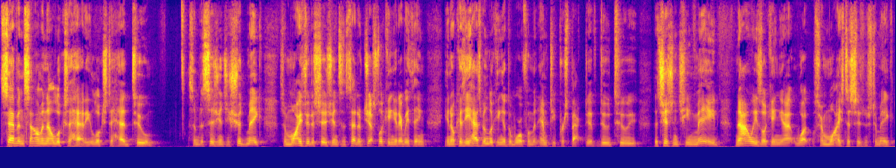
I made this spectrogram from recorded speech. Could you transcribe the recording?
7, Solomon now looks ahead. He looks ahead to some decisions he should make, some wiser decisions instead of just looking at everything, you know, because he has been looking at the world from an empty perspective due to the decisions he made. Now he's looking at what some wise decisions to make.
